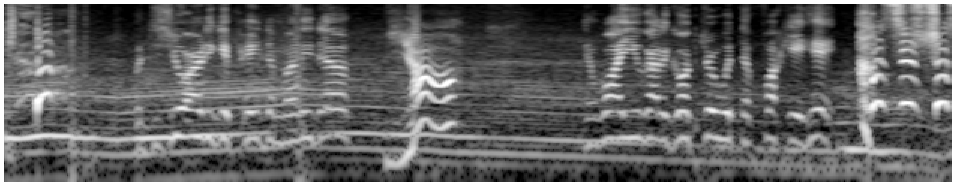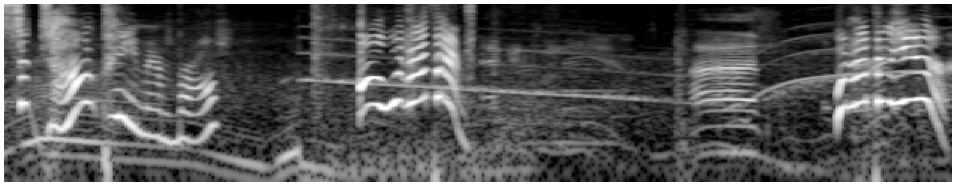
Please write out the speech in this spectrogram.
But did you already get paid the money though? Yeah. Then why you gotta go through with the fucking hit? Cause it's just a down payment, bro. Oh, what happened? Uh, What happened here?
